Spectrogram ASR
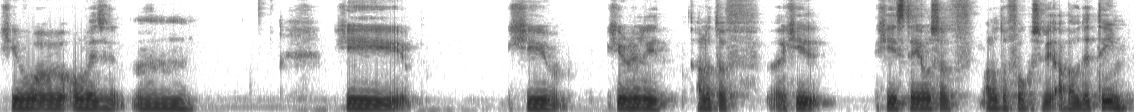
He al- always um, he he he really a lot of uh, he he stay also a lot of focus with- about the team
